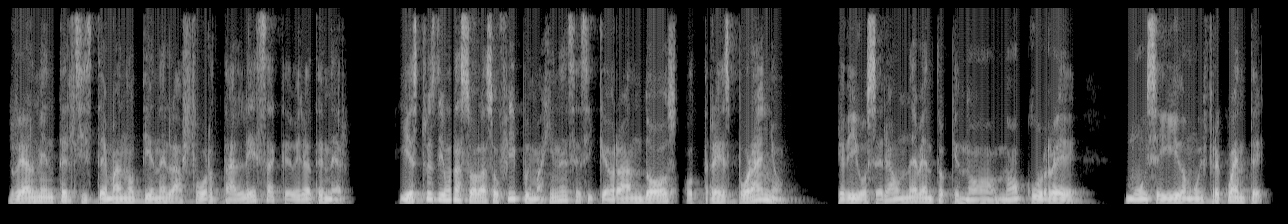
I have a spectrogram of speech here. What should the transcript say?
realmente el sistema no tiene la fortaleza que debería tener. Y esto es de una sola SOFIPO. Imagínense si quebraran dos o tres por año. Que digo, será un evento que no, no ocurre muy seguido, muy frecuente,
